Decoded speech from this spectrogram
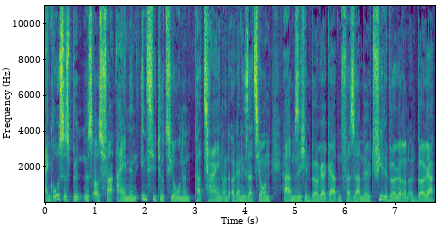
Ein großes Bündnis aus Vereinen, Institutionen, Parteien und Organisationen haben sich im Bürgergarten versammelt. Viele Bürgerinnen und Bürger,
